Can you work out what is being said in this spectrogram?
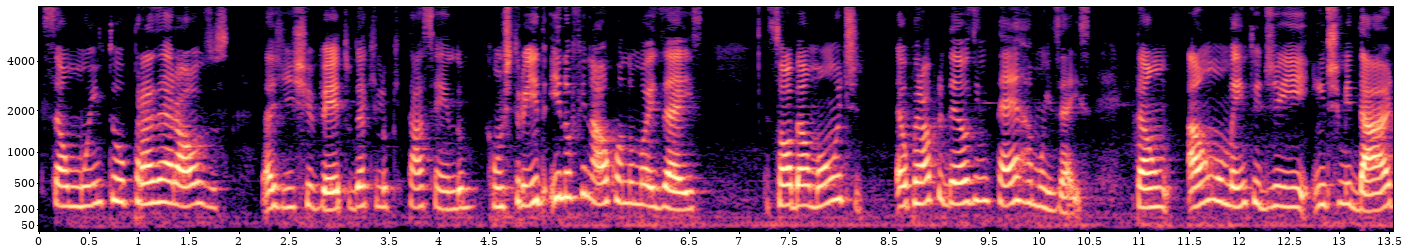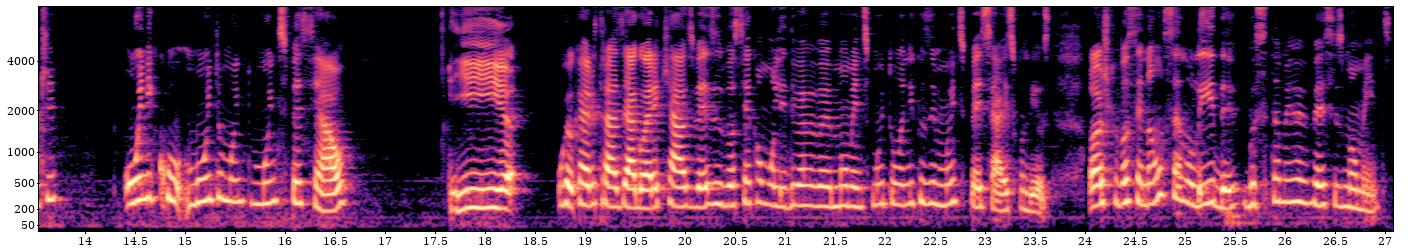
que são muito prazerosos a gente vê tudo aquilo que está sendo construído. E no final, quando Moisés sobe ao monte, é o próprio Deus enterra Moisés. Então, há um momento de intimidade único, muito, muito, muito especial. E o que eu quero trazer agora é que às vezes você, como líder, vai viver momentos muito únicos e muito especiais com Deus. Lógico que você não sendo líder, você também vai viver esses momentos.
